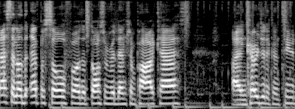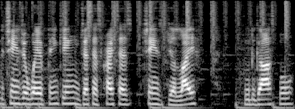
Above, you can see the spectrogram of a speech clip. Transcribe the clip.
that's another episode for the Thoughts of Redemption podcast. I encourage you to continue to change your way of thinking just as Christ has changed your life through the gospel.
